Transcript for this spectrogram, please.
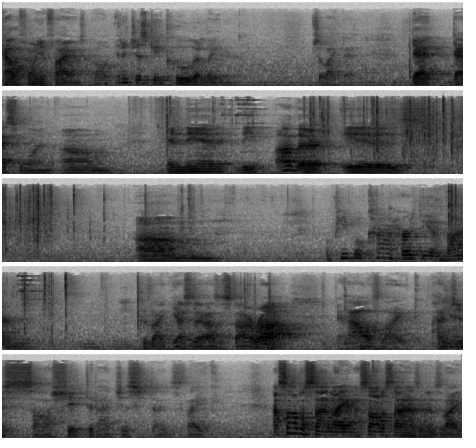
California fires. Oh, it'll just get cooler later. Shit like that. That that's one. Um, and then the other is um, people kind of hurt the environment. Because like yesterday I was at Starved Rock, and I was like, I Yeah. just saw shit that I just, I just like, I saw the sign, like I saw the signs, and it's like,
